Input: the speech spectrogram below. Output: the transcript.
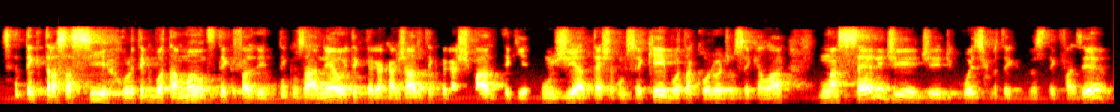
você tem que traçar círculo, tem que botar mão, você tem que, fazer, tem que usar anel, tem que pegar cajado, tem que pegar espada, tem que ungir a testa com não sei o que, botar coroa de não sei o que lá. Uma série de, de, de coisas que você você tem que fazer,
